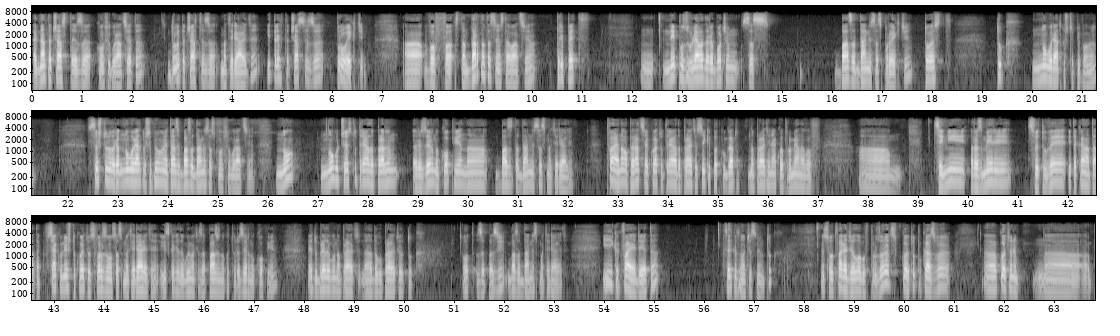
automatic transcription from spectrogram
Едната част е за конфигурацията, другата част е за материалите и третата част е за проекти. в стандартната си инсталация 3.5 не позволява да работим с база данни с проекти, т.е. тук много рядко ще пипаме, също много рядко ще пиваме тази база данни с конфигурация. Но много често трябва да правим резервно копие на базата данни с материали. Това е една операция, която трябва да правите всеки път, когато направите някаква промяна в а, цени, размери, цветове и така нататък. Всяко нещо, което е свързано с материалите, искате да го имате запазено като резервно копие, е добре да го, направите, да го правите от тук от запази база данни с материалите. И каква е идеята? След като натиснем тук, се отваря диалогов прозорец, който показва, който ни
